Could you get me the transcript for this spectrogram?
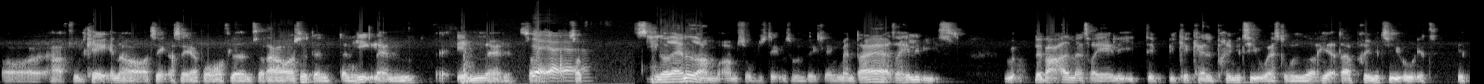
og har haft vulkaner og ting og sager på overfladen. Så der er også den, den helt anden øh, ende af det, som, Ja, ja, ja. som siger noget andet om, om solsystemets udvikling. Men der er altså heldigvis bevaret materiale i det, vi kan kalde primitive asteroider. Her der er primitive et, et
